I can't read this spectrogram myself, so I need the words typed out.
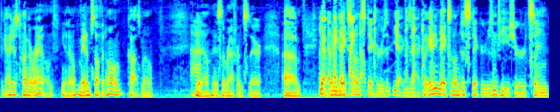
The guy just hung around, you know, made himself at home. Cosmo, you know, is the reference there. Um, yeah, but Like he makes it on stickers. And, yeah, exactly. and he makes it on just stickers and T-shirts. And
